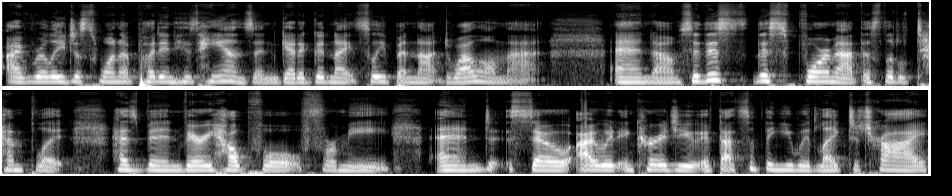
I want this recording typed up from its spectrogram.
I really just want to put in his hands and get a good night's sleep and not dwell on that. And um, so this this format, this little template, has been very helpful for me. And so I would encourage you, if that's something you would like to try,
